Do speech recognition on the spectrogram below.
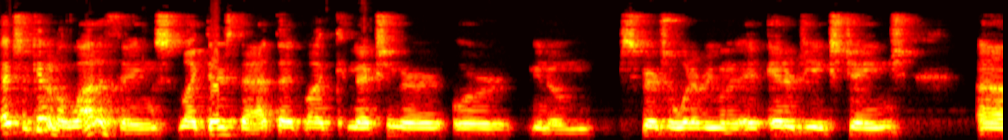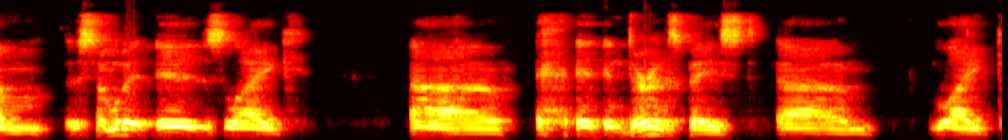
actually kind of a lot of things like there's that that like connection or or you know spiritual whatever you want to energy exchange um some of it is like uh endurance based um like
